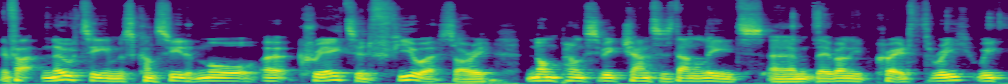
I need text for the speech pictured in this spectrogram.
in fact, no team has conceded more, uh, created fewer, sorry, non-penalty big chances than Leeds. Um, they've only created three. We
